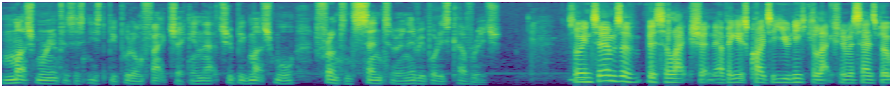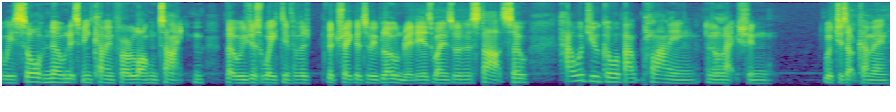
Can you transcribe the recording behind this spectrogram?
much more emphasis needs to be put on fact checking. That should be much more front and centre in everybody's coverage. So, in terms of this election, I think it's quite a unique election in a sense, but we've sort of known it's been coming for a long time, but we're just waiting for the, the trigger to be blown, really, as when it's going to start. So, how would you go about planning an election which is upcoming?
